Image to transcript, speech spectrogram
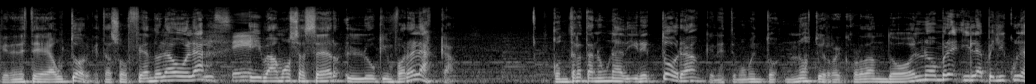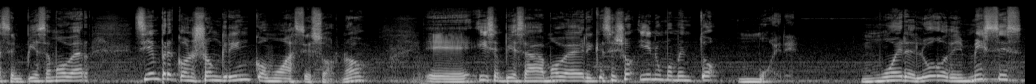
en este autor que está surfeando la ola Sí, sí. y vamos a hacer Looking for Alaska. Contratan a una directora, que en este momento no estoy recordando el nombre, y la película se empieza a mover siempre con John Green como asesor, ¿no? Eh, y se empieza a mover y qué sé yo, y en un momento muere. Muere luego de meses,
